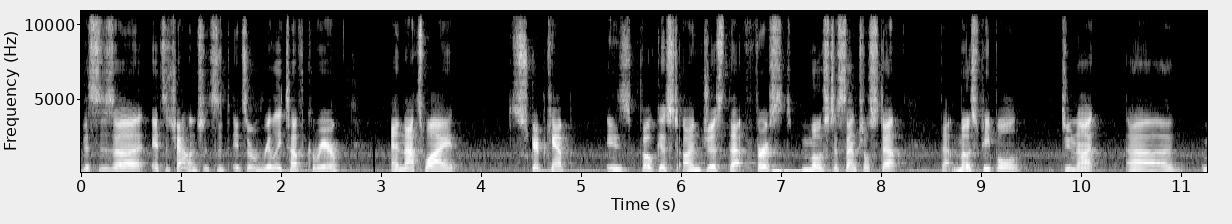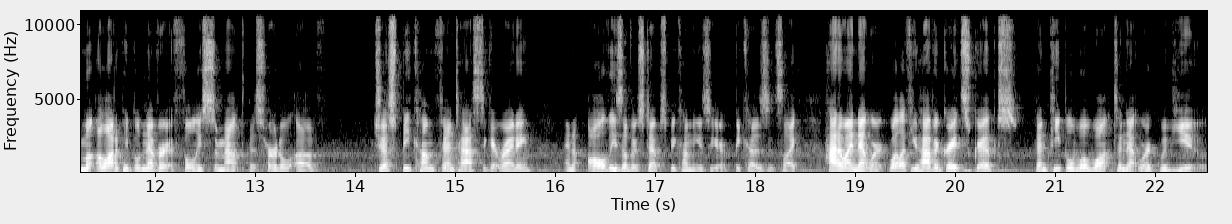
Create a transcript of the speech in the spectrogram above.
this is a it's a challenge. It's a, it's a really tough career, and that's why Script Camp is focused on just that first most essential step that most people do not. Uh, a lot of people never fully surmount this hurdle of just become fantastic at writing, and all these other steps become easier because it's like, how do I network? Well, if you have a great script, then people will want to network with you.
